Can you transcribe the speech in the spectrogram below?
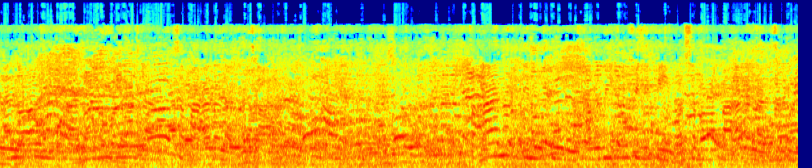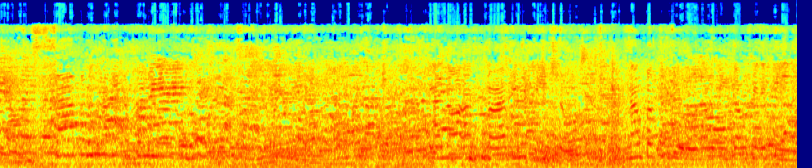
Ano ang wika na iyong ginagamit sa paaralan at sa Paano itinuturo ang wikang Filipino sa mga paaralan sa Pilipinas? Sa pamamagitan Ano ang mga benepisyo ng pagtuturo ng wikang Filipino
